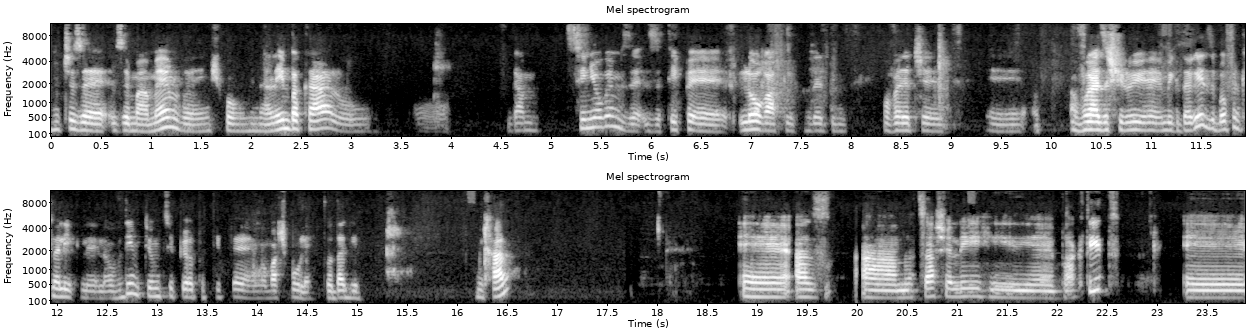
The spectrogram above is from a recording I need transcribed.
אני חושבת שזה מהמם, ואם יש פה מנהלים בקהל, או, או גם סיניורים, זה, זה טיפ אה, לא רק להתמודד עם עובדת שעברה איזה שינוי מגדרי, זה באופן כללי, לעובדים, תיאום ציפיות הוא טיפ ממש מעולה. תודה, גיל. מיכל? אז ההמלצה שלי היא פרקטית. אה,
